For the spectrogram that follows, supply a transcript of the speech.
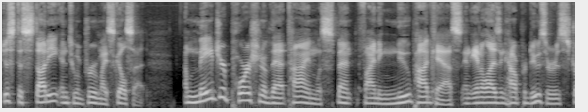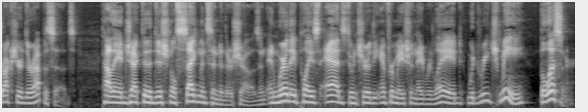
just to study and to improve my skill set. A major portion of that time was spent finding new podcasts and analyzing how producers structured their episodes, how they injected additional segments into their shows, and, and where they placed ads to ensure the information they relayed would reach me, the listener.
